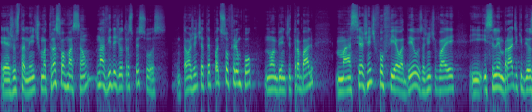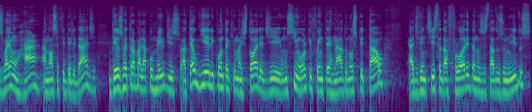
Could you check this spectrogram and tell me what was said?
é, justamente uma transformação na vida de outras pessoas. Então a gente até pode sofrer um pouco no ambiente de trabalho, mas se a gente for fiel a Deus, a gente vai e, e, se lembrar de que Deus vai honrar a nossa fidelidade, Deus vai trabalhar por meio disso. Até o guia ele conta aqui uma história de um senhor que foi internado no hospital adventista da Flórida, nos Estados Unidos.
